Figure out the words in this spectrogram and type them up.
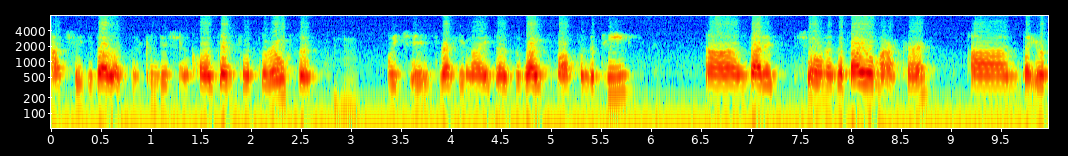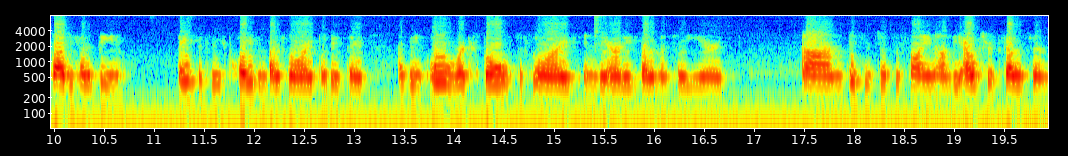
actually develop a condition called dental fluorosis, mm-hmm. which is recognized as the white spots on the teeth and that is shown as a biomarker um, that your body has been basically poisoned by fluoride, but they say has been overexposed to fluoride in the early developmental years. And this is just a sign on the outer skeleton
